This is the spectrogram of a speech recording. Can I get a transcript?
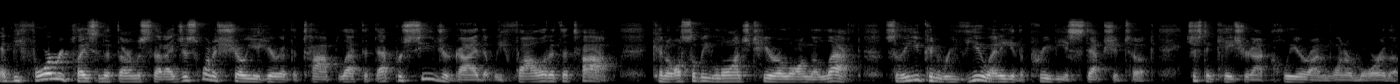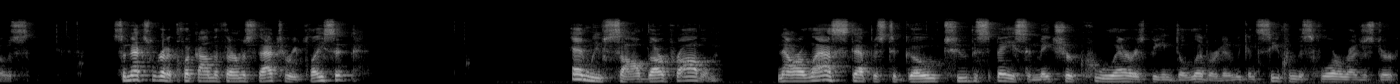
And before replacing the thermostat, I just want to show you here at the top left that that procedure guide that we followed at the top can also be launched here along the left so that you can review any of the previous steps you took, just in case you're not clear on one or more of those. So next we're going to click on the thermostat to replace it. And we've solved our problem. Now our last step is to go to the space and make sure cool air is being delivered. And we can see from this floor register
